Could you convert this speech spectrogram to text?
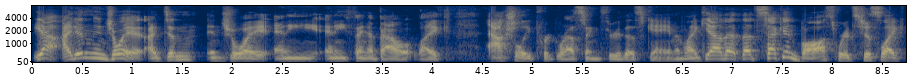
yeah i didn't enjoy it. I didn't enjoy any anything about like actually progressing through this game. And like yeah that that second boss where it's just like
